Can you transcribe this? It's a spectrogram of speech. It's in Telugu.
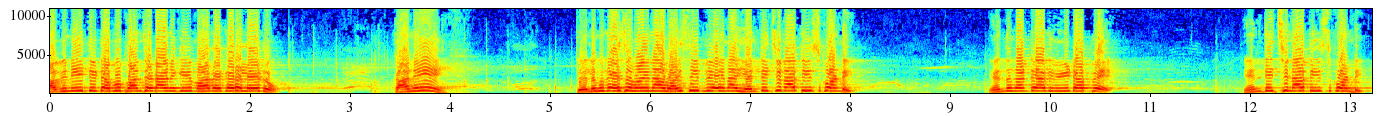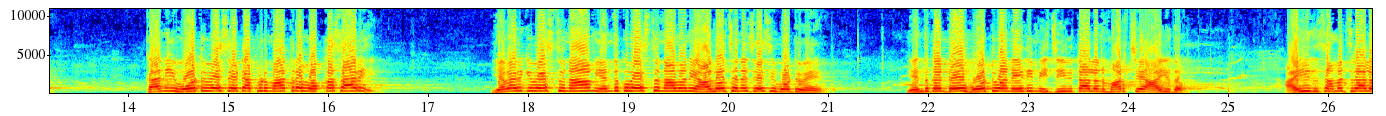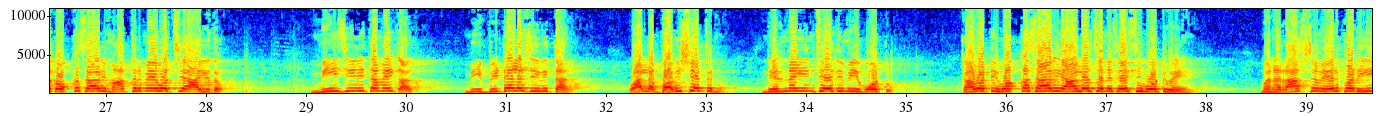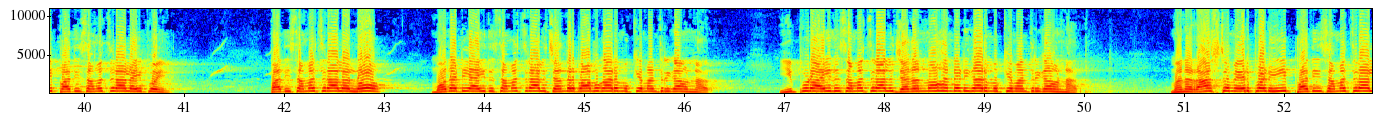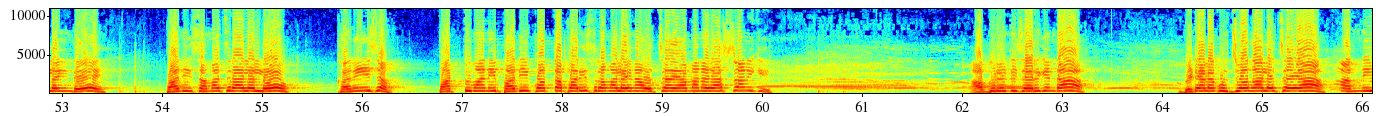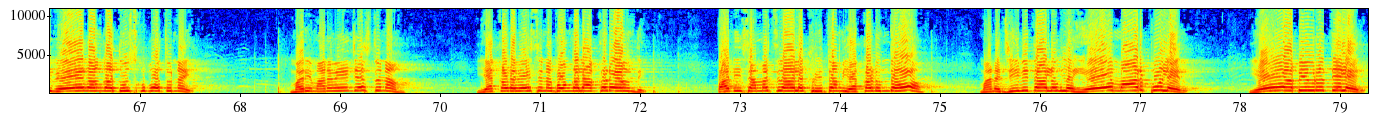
అవినీతి డబ్బు పంచడానికి మా దగ్గర లేదు. కానీ తెలుగుదేశం అయినా వైసీపీ అయినా ఎంత ఇచ్చినా తీసుకోండి. ఎందుకంటే అది మీ డబ్బే. ఎంత ఇచ్చినా తీసుకోండి. కానీ ఓటు వేసేటప్పుడు మాత్రం ఒక్కసారి ఎవరికి వేస్తున్నాం ఎందుకు వేస్తున్నామని ఆలోచన చేసి ఓటు వేయండి. ఎందుకంటే ఓటు అనేది మీ జీవితాలను మార్చే ఆయుధం. ఐదు సంవత్సరాలకు ఒక్కసారి మాత్రమే వచ్చే ఆయుధం. మీ జీవితమే కాదు మీ బిడ్డల జీవితాన్ని వాళ్ళ భవిష్యత్తును నిర్ణయించేది మీ ఓటు. కాబట్టి ఒక్కసారి ఆలోచన చేసి ఓటు వేయండి. మన రాష్ట్రం ఏర్పడి పది సంవత్సరాలు అయిపోయింది. పది సంవత్సరాలలో మొదటి ఐదు సంవత్సరాలు చంద్రబాబు గారు ముఖ్యమంత్రిగా ఉన్నారు. ఇప్పుడు ఐదు సంవత్సరాలు జగన్మోహన్ రెడ్డి గారు ముఖ్యమంత్రిగా ఉన్నారు. మన రాష్ట్రం ఏర్పడి పది సంవత్సరాలైందే. పది సంవత్సరాలలో కనీసం పట్టుమని పది కొత్త పరిశ్రమలైనా వచ్చాయా మన రాష్ట్రానికి? అభివృద్ధి జరిగిందా? బిడ్డలకు ఉద్యోగాలు వచ్చాయా? అన్ని వేగంగా దూసుకుపోతున్నాయి. మరి మనం ఏం చేస్తున్నాం? ఎక్కడ వేసిన గొంగలు అక్కడే ఉంది. పది సంవత్సరాల క్రితం ఎక్కడుందో మన జీవితాలలో ఏ మార్పు లేదు. ఏ అభివృద్ధి లేదు.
